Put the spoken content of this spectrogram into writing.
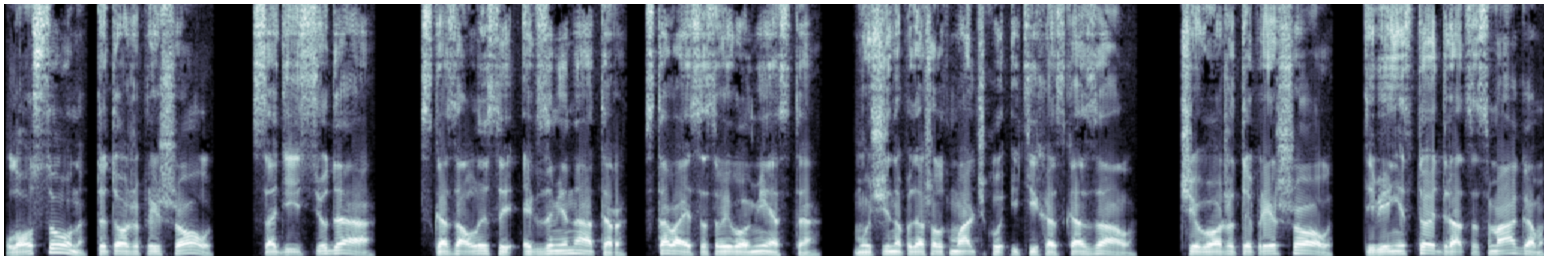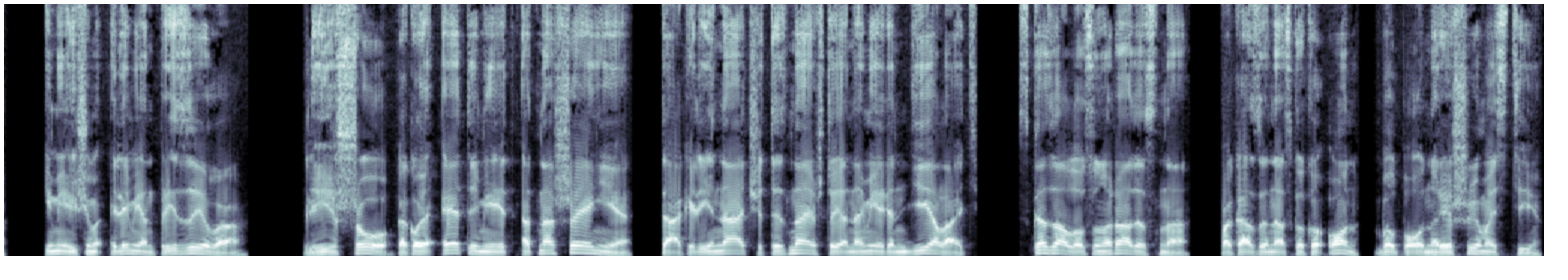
«Лосун, ты тоже пришел? Садись сюда!» Сказал лысый экзаменатор, вставая со своего места. Мужчина подошел к мальчику и тихо сказал. «Чего же ты пришел? Тебе не стоит драться с магом, имеющим элемент призыва». «Лишу, какое это имеет отношение? «Так или иначе, ты знаешь, что я намерен делать», сказал Лосун радостно, показывая, насколько он был полон решимости.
